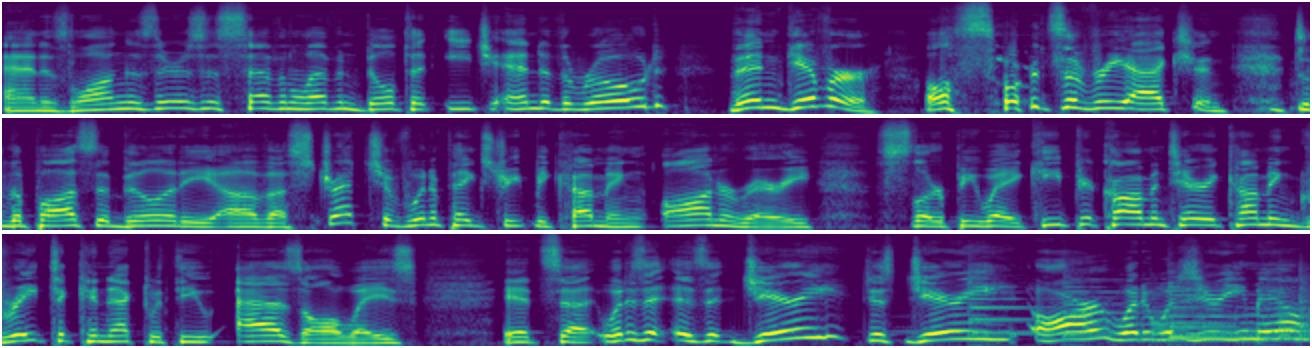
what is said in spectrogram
And as long as there's a 7 Eleven built at each end of the road, then give her all sorts of reaction to the possibility of a stretch of Winnipeg Street becoming honorary Slurpee Way. Keep your commentary coming. Great to connect with you as always. It's, uh, what is it? Is it Gerry? Just Gerry R? What, what is your email?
